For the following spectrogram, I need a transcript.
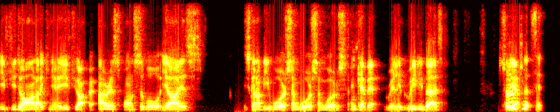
if you don't like you know if you are irresponsible, yeah, it's it's gonna be worse and worse and worse and can be really really bad. So yeah, Okay. that's it.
